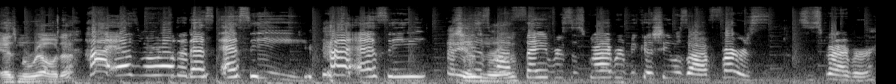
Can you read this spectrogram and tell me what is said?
Esmeralda. Hi, Esmeralda. That's Essie. Hi, Essie. Hey, she is my favorite subscriber because she was our first subscriber,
